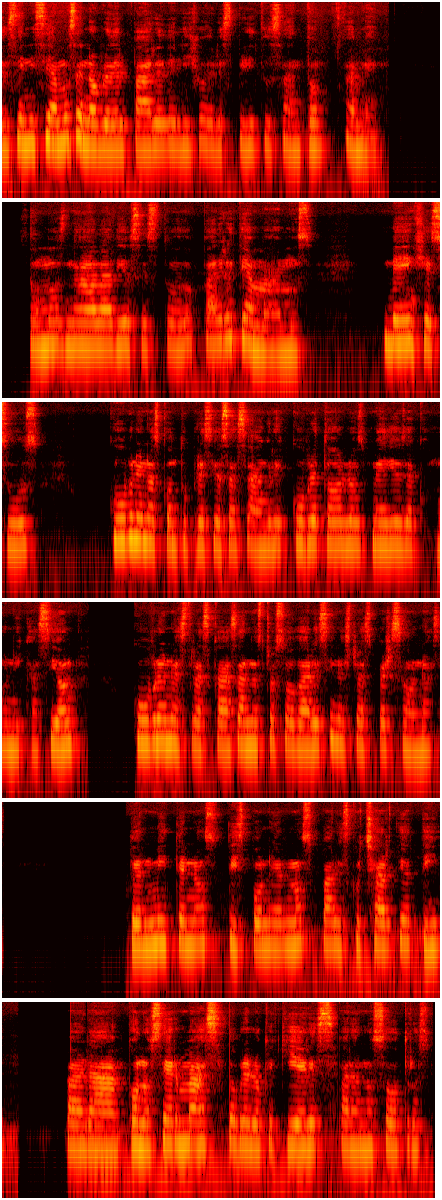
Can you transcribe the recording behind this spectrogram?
Entonces iniciamos en nombre del Padre, del Hijo, del Espíritu Santo. Amén. Somos nada, Dios es todo. Padre, te amamos. Ven Jesús, cúbrenos con tu preciosa sangre, cubre todos los medios de comunicación, cubre nuestras casas, nuestros hogares y nuestras personas. Permítenos disponernos para escucharte a ti, para conocer más sobre lo que quieres para nosotros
